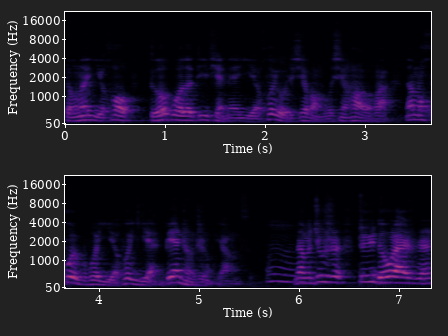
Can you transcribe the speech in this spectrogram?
等了以后，德国的地铁内也会有这些网络信号的话，那么会不会也会演变成这种样子？嗯，那么就是对于德国来人，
